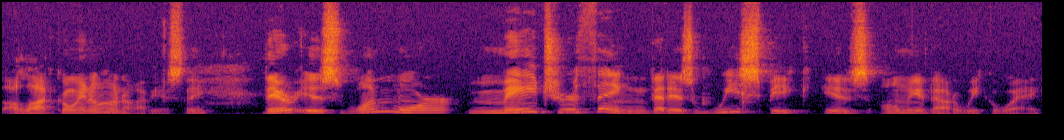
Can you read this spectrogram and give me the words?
a lot going on, obviously. There is one more major thing that, as we speak, is only about a week away.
